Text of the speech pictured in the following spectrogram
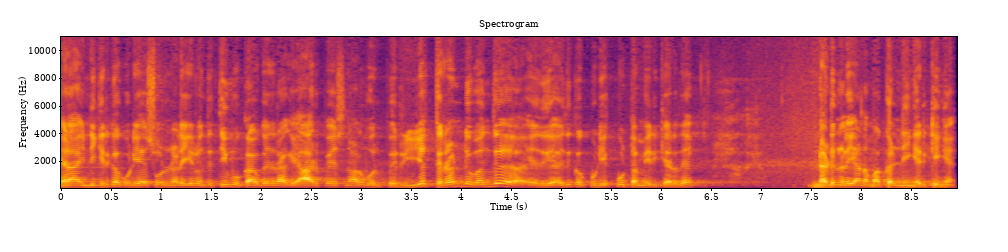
ஏன்னா இன்றைக்கி இருக்கக்கூடிய சூழ்நிலையில் வந்து திமுகவுக்கு எதிராக யார் பேசினாலும் ஒரு பெரிய திரண்டு வந்து எது எதுக்கக்கூடிய கூட்டம் இருக்கிறது. நடுநிலையான மக்கள் நீங்கள் இருக்கீங்க.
